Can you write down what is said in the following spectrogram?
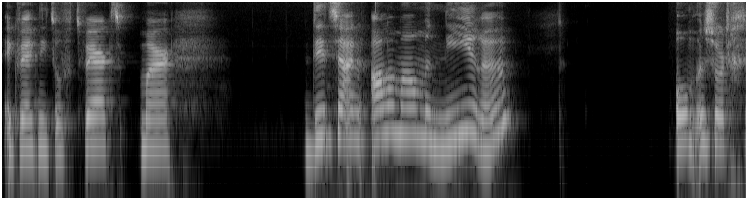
Ik weet niet of het werkt, maar dit zijn allemaal manieren om een soort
